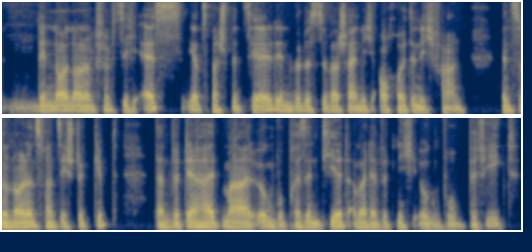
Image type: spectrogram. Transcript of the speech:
den 959S jetzt mal speziell, den würdest du wahrscheinlich auch heute nicht fahren. Wenn es nur 29 Stück gibt, dann wird der halt mal irgendwo präsentiert, aber der wird nicht irgendwo bewegt.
